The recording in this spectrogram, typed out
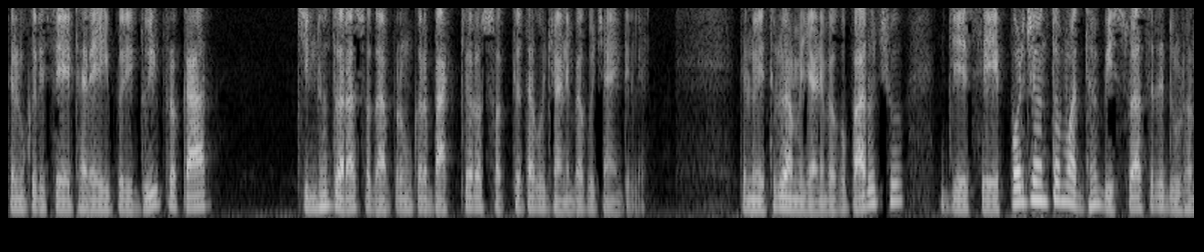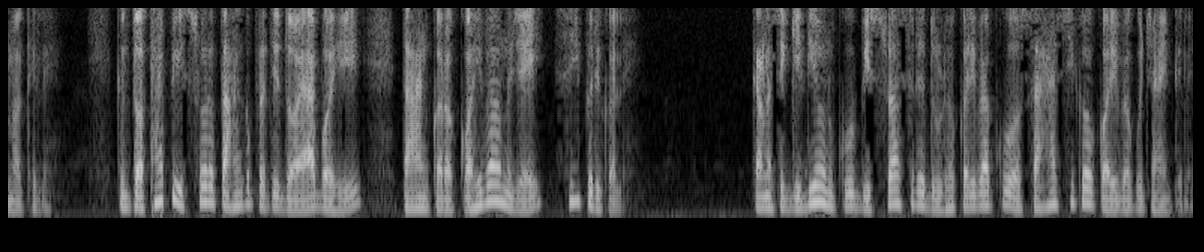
ତେଣୁକରି ସେ ଏଠାରେ ଏହିପରି ଦୁଇ ପ୍ରକାର ଚିହ୍ନ ଦ୍ୱାରା ସଦାପ୍ରଭୁଙ୍କର ବାକ୍ୟର ସତ୍ୟତାକୁ ଜାଣିବାକୁ ଚାହିଁଥିଲେ। ତେଣୁ ଏଥିରୁ ଆମେ ଜାଣିବାକୁ ପାରୁଛୁ ଯେ ସେ ଏପର୍ଯ୍ୟନ୍ତ ମଧ୍ୟ ବିଶ୍ୱାସରେ ଦୃଢ଼ ନଥିଲେ। କିନ୍ତୁ ତଥାପି ଈଶ୍ୱର ତାହାଙ୍କ ପ୍ରତି ଦୟା ବହି ତାହାଙ୍କର କହିବା ଅନୁଯାୟୀ ସେହିପରି କଲେ। କାରଣ ସେ ଗିଦିଓନ୍କୁ ବିଶ୍ୱାସରେ ଦୃଢ଼ କରିବାକୁ ଓ ସାହସିକ କରିବାକୁ ଚାହିଁଥିଲେ।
